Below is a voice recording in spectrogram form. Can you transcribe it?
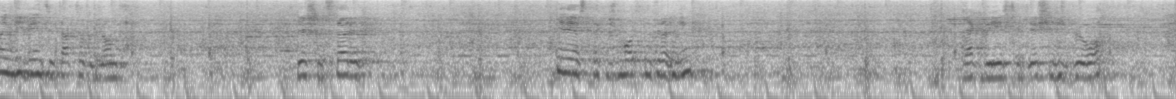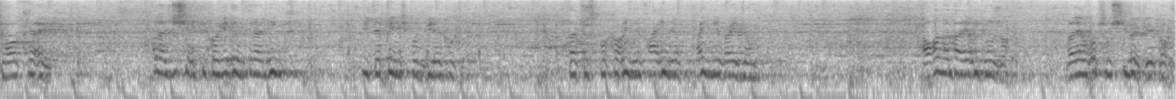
No i mniej więcej tak to wygląda. Pierwsze cztery. Nie jest to jakiś mocny trening. Jakby jeszcze 10 było, to ok. Ale dzisiaj tylko jeden trening i te 5 podbiegów. Także spokojnie, fajnie, fajnie wejdą. A one dają dużo. Dają właśnie siłę biegową.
